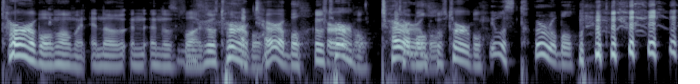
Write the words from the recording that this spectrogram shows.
terrible moment in those in, in those vlogs. It was terrible. Terrible. it was terrible. Terrible. It was terrible. It was terrible.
